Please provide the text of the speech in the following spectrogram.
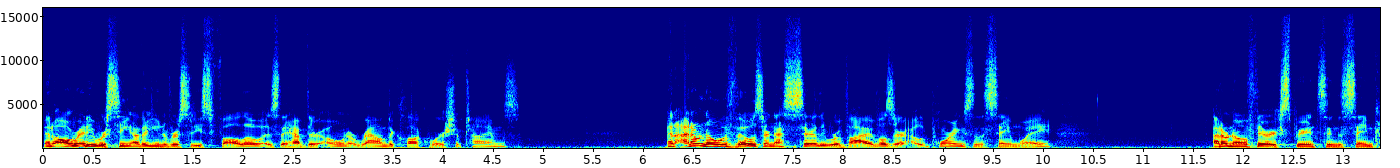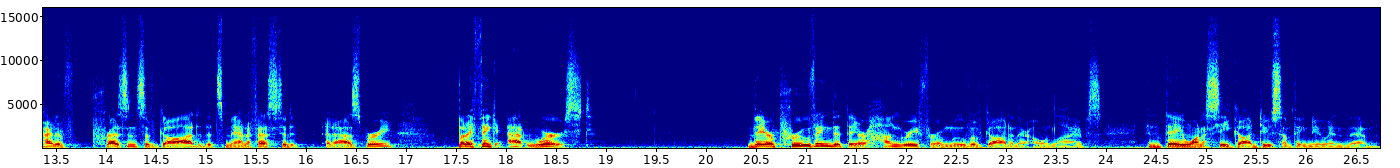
And already we're seeing other universities follow as they have their own around the clock worship times. And I don't know if those are necessarily revivals or outpourings in the same way, I don't know if they're experiencing the same kind of presence of God that's manifested at, Asbury, but I think at worst, they are proving that they are hungry for a move of God in their own lives, and they want to see God do something new in them.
